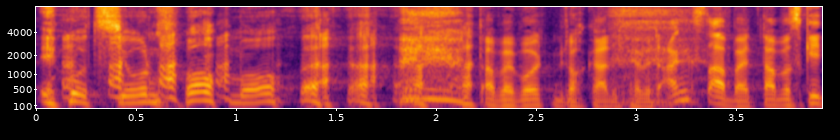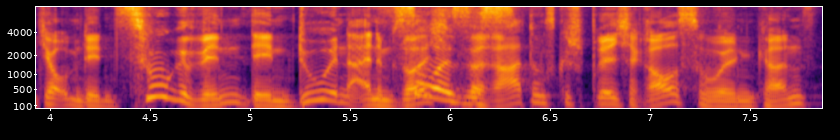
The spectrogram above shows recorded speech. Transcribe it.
Emotion FOMO. Dabei wollten wir doch gar nicht mehr mit Angst arbeiten. Aber es geht ja um den Zugewinn, den du in einem So solchen es. Beratungsgespräch rausholen kannst.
